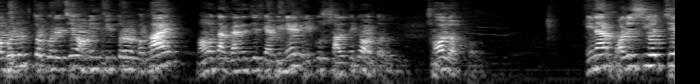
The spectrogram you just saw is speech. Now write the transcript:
অবলুপ্ত করেছে অমিত মিত্রর কথায় মমতা ব্যানার্জির ক্যাবিনেট একুশ সাল থেকে অদ্যাবধি ছ লক্ষ। ইনার পলিসি হচ্ছে,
